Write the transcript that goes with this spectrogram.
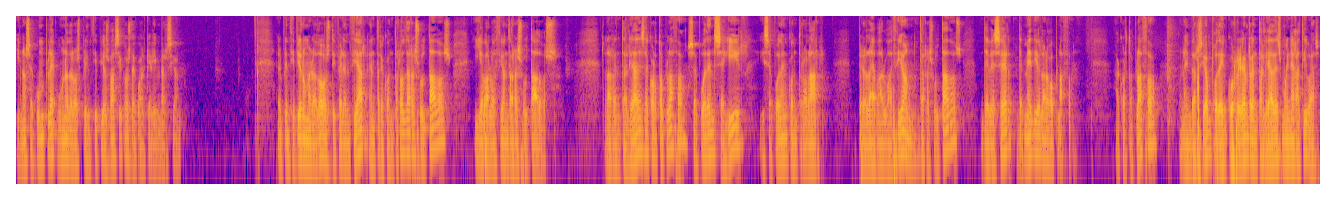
y no se cumple uno de los principios básicos de cualquier inversión. El principio número dos, diferenciar entre control de resultados y evaluación de resultados. Las rentabilidades de corto plazo se pueden seguir y se pueden controlar, pero la evaluación de resultados debe ser de medio y largo plazo. A corto plazo, una inversión puede incurrir en rentabilidades muy negativas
